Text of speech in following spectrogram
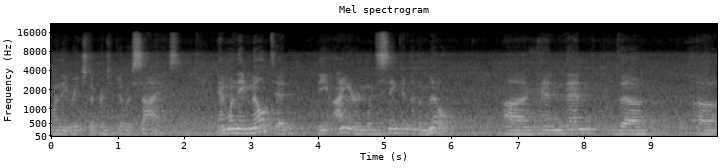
when they reached a particular size. And when they melted, the iron would sink into the middle, uh, and then the uh,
